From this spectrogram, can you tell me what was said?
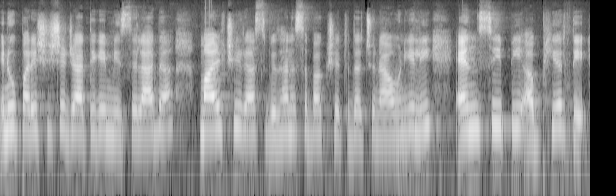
ಇನ್ನು ಪರಿಶಿಷ್ಟ ಜಾತಿಗೆ ಮೀಸಲಾದ ಮಾಲ್ಚಿರಾಸ್ ವಿಧಾನಸಭಾ ಕ್ಷೇತ್ರದ ಚುನಾವಣೆಯಲ್ಲಿ ಎನ್ಸಿಪಿ ಅಭ್ಯರ್ಥಿ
